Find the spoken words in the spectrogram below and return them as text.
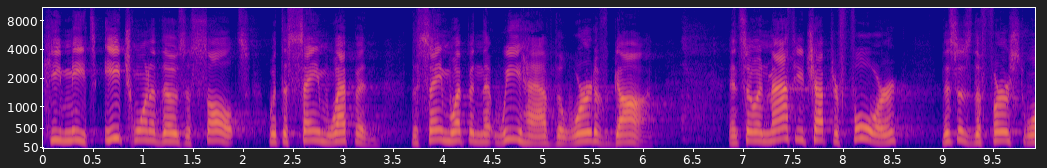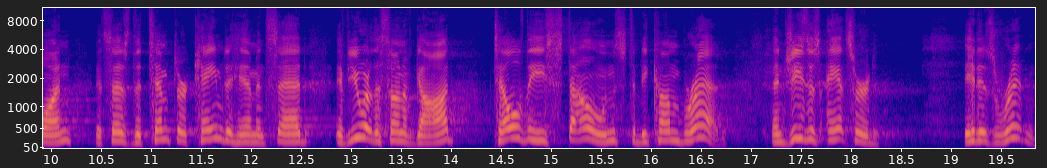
He meets each one of those assaults with the same weapon, the same weapon that we have, the Word of God. And so in Matthew chapter 4, this is the first one. It says, The tempter came to him and said, If you are the Son of God, tell these stones to become bread. And Jesus answered, It is written,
